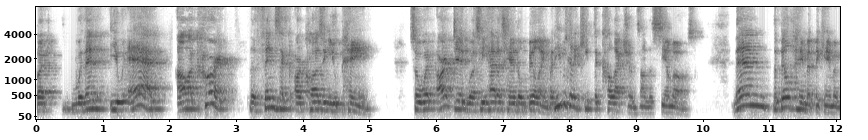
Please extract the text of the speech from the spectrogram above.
but then you add a la carte the things that are causing you pain. So what Art did was he had us handle billing, but he was going to keep the collections on the CMOs. Then the bill payment became a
